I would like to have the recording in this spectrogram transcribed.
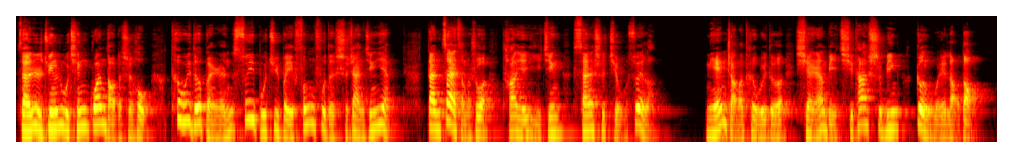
在日军入侵关岛的时候，特维德本人虽不具备丰富的实战经验，但再怎么说，他也已经三十九岁了。年长的特维德显然比其他士兵更为老道。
